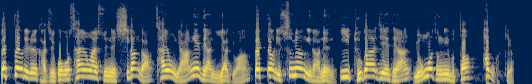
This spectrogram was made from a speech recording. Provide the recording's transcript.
배터리를 가지고 사용할 수 있는 시간과 사용량에 대한 이야기와 배터리 수명이라는 이 두 가지에 대한 용어 정리부터 하고 갈게요.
